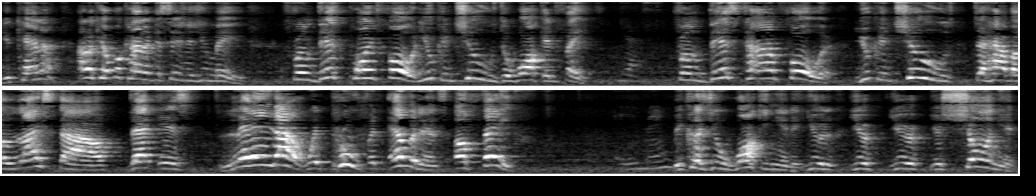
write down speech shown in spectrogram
You cannot. I don't care what kind of decisions you made. From this point forward, you can choose to walk in faith. Yes. From this time forward, you can choose to have a lifestyle that is laid out with proof and evidence of faith Amen. because you're walking in it. You're you're you're you're showing it.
